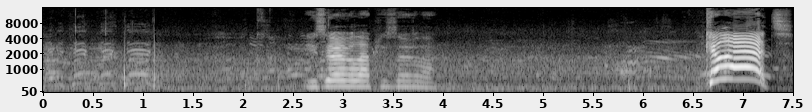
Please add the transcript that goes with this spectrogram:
Johnny, quick, quick, quick! Use the overlap, use the overlap. Kill it!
